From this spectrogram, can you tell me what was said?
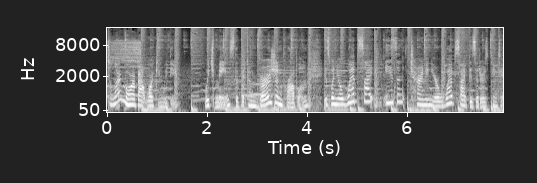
to learn more about working with you which means that the conversion problem is when your website isn't turning your website visitors into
